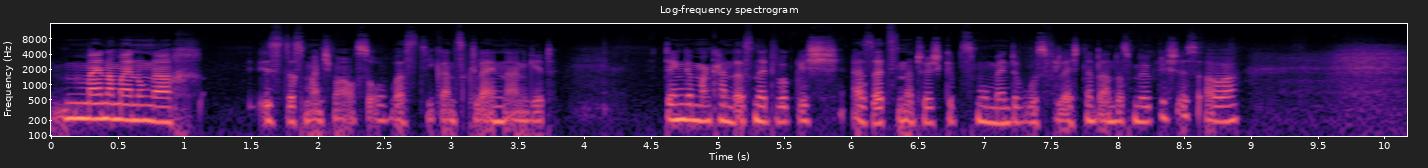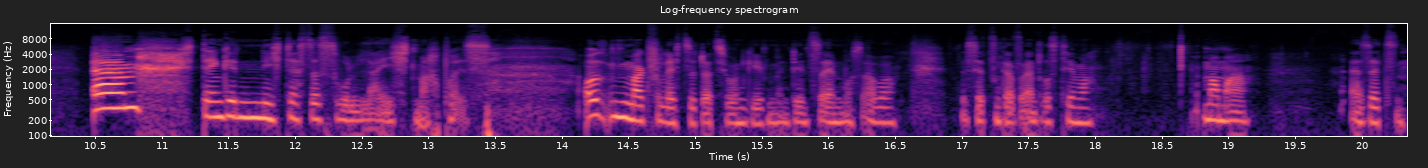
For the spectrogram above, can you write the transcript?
meiner Meinung nach ist das manchmal auch so, was die ganz Kleinen angeht. Ich denke, man kann das nicht wirklich ersetzen. Natürlich gibt es Momente, wo es vielleicht nicht anders möglich ist, aber ähm, ich denke nicht, dass das so leicht machbar ist. Es mag vielleicht Situationen geben, in denen es sein muss, aber das ist jetzt ein ganz anderes Thema. Mama ersetzen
